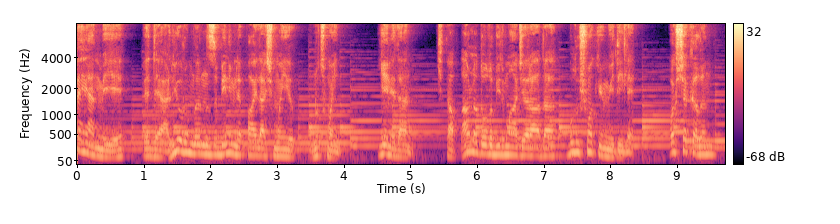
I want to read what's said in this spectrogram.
beğenmeyi ve değerli yorumlarınızı benimle paylaşmayı unutmayın. Yeniden kitaplarla dolu bir macerada buluşmak ümidiyle. Hoşça kalın,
